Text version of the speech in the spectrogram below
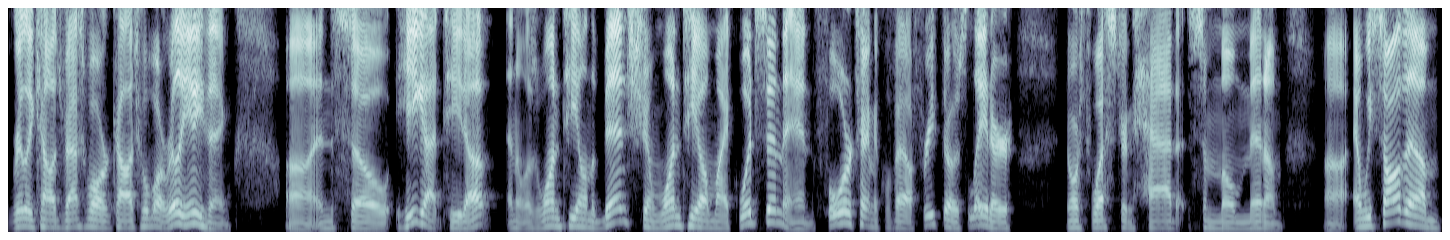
really college basketball or college football, really anything. Uh, and so he got teed up, and it was one tee on the bench and one tee on Mike Woodson, and four technical foul free throws later, Northwestern had some momentum. Uh, and we saw them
